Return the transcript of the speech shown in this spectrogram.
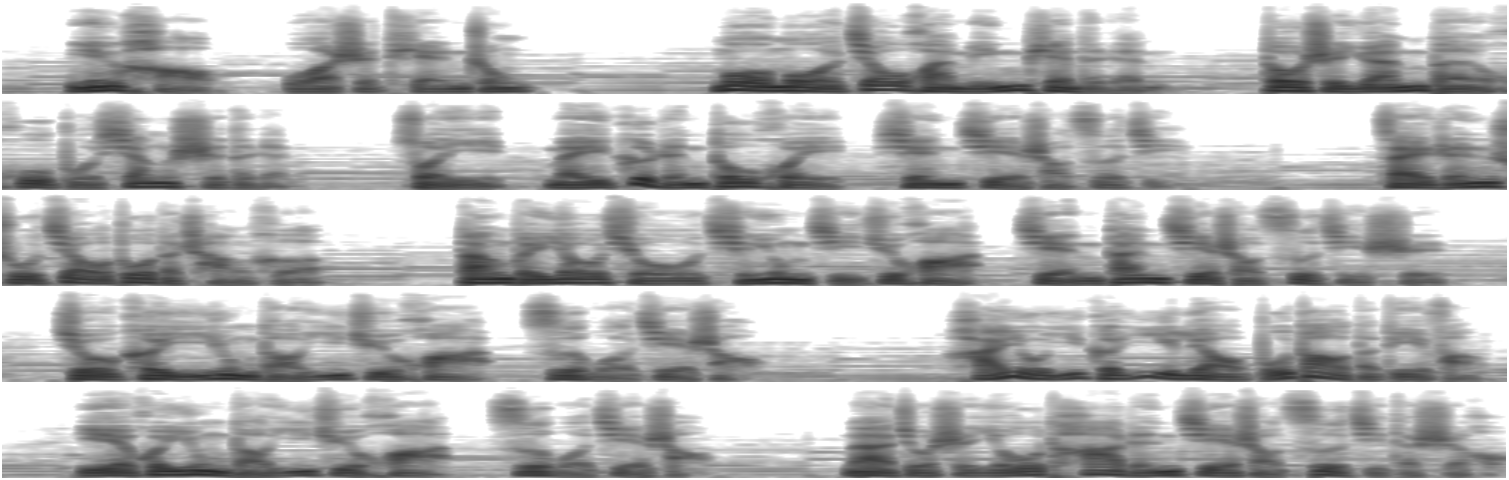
“您好，我是田中”。默默交换名片的人都是原本互不相识的人，所以每个人都会先介绍自己。在人数较多的场合。当被要求请用几句话简单介绍自己时，就可以用到一句话自我介绍。还有一个意料不到的地方，也会用到一句话自我介绍，那就是由他人介绍自己的时候。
